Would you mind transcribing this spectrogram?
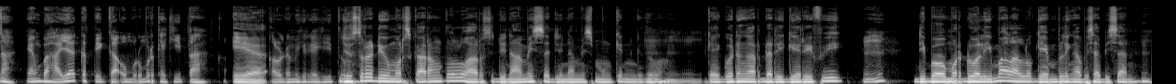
Nah yang bahaya ketika umur-umur kayak kita. Iya. Kalau udah mikir kayak gitu. Justru di umur sekarang tuh lu harus dinamis sedinamis mungkin gitu loh. Hmm. Kayak gue dengar dari Gary V Hmm. di bawah umur 25 lalu gambling habis-habisan. Hmm,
